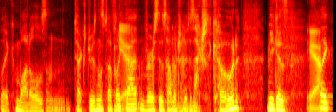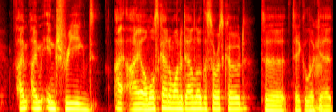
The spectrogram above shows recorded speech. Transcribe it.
like models and textures and stuff like Yeah. that, versus how much of it is actually code. Because yeah, like I'm I'm intrigued. I, I almost kind of want to download the source code to take a look Mm-hmm. at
